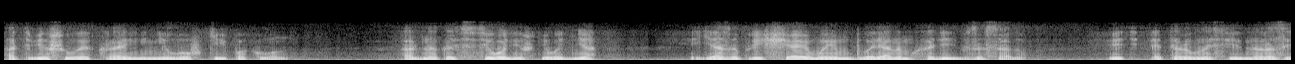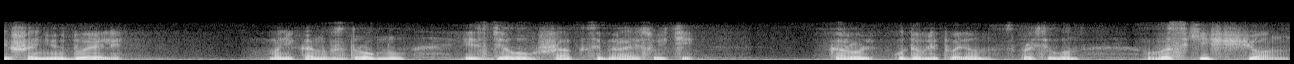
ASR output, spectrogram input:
отвешивая крайне неловкий поклон. Однако с сегодняшнего дня я запрещаю моим дворянам ходить в засаду, ведь это равносильно разрешению дуэли. Манекан вздрогнул и сделал шаг, собираясь уйти. «Король удовлетворен?» — спросил он. «Восхищен!»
